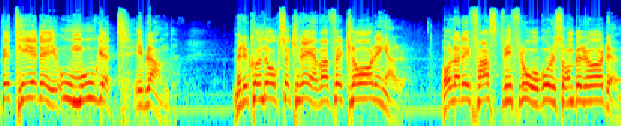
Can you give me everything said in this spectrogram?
bete dig omoget ibland. Men du kunde också kräva förklaringar, hålla dig fast vid frågor som berörde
